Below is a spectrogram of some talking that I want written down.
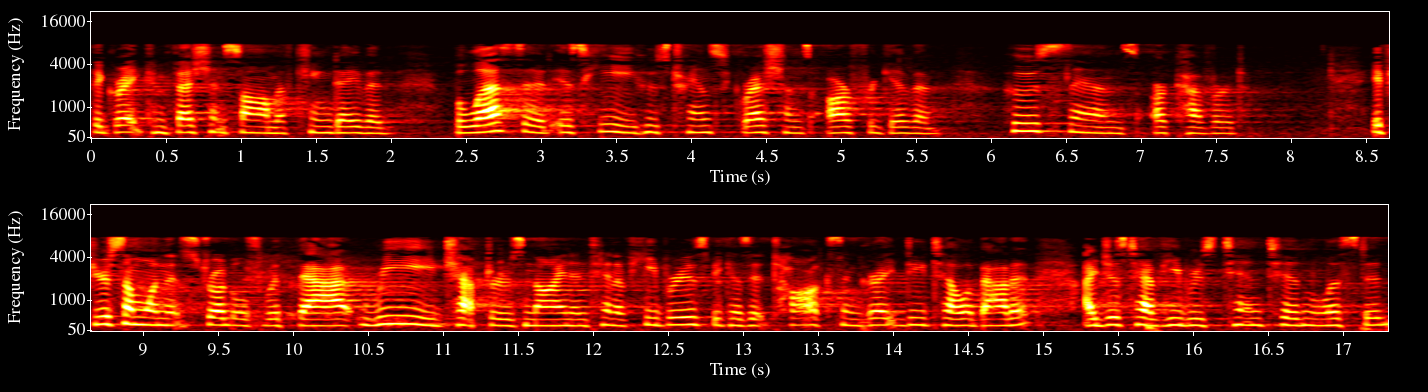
the great confession psalm of King David. Blessed is he whose transgressions are forgiven, whose sins are covered. If you're someone that struggles with that, read chapters 9 and 10 of Hebrews because it talks in great detail about it. I just have Hebrews 10 10 listed.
